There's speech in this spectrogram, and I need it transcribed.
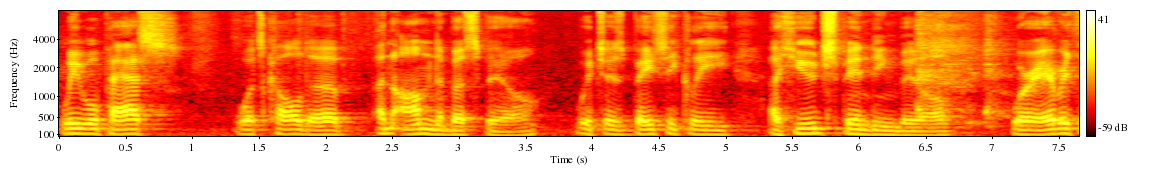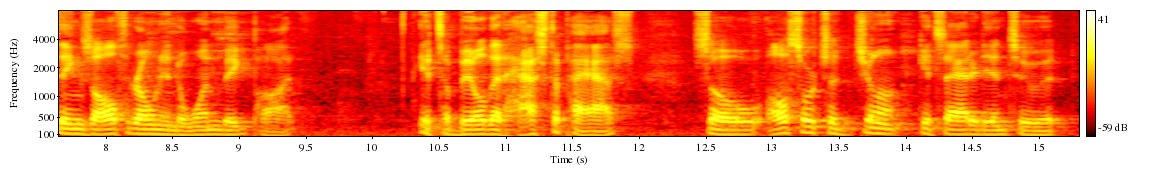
we will pass what's called a, an omnibus bill, which is basically a huge spending bill where everything's all thrown into one big pot. It's a bill that has to pass, so all sorts of junk gets added into it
